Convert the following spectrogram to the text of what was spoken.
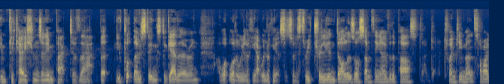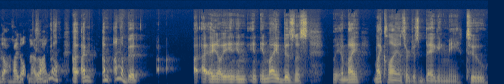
implications and impact of that. But you put those things together, and what, what are we looking at? We're looking at sort of three trillion dollars or something over the past twenty months. Have I got have I got that right? Well, I, I'm I'm I'm a bit. I, you know in in in my business, my my clients are just begging me to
